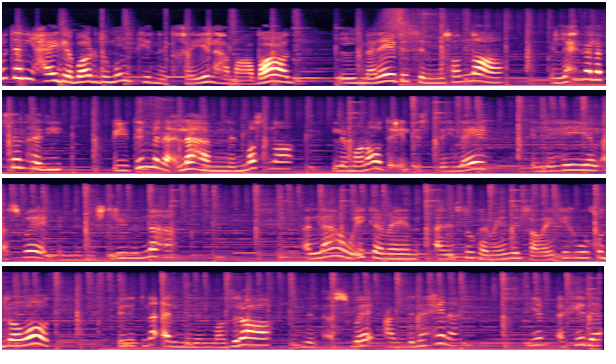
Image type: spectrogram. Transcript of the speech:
وتاني حاجة برضو ممكن نتخيلها مع بعض الملابس المصنعة اللي إحنا لابسينها دي. بيتم نقلها من المصنع لمناطق الاستهلاك اللي هي الأسواق اللي بنشتري منها. قال لها وإيه كمان؟ قالت له كمان الفواكه والخضروات. بتتنقل من المزرعة للأسواق عندنا هنا. يبقى كده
